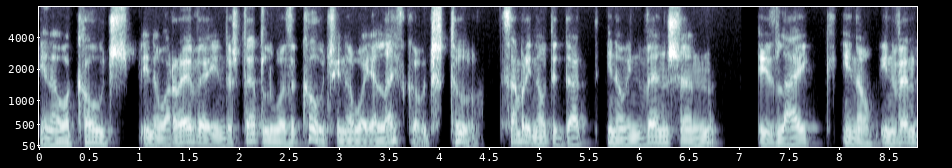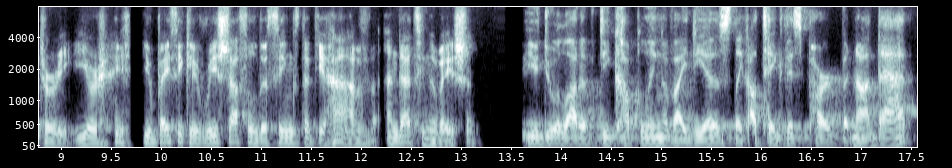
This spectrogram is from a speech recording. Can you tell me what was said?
you know, a coach, you know, a Reve in the shtetl was a coach in a way, a life coach too. Somebody noted that, you know, invention is like you know inventory. You're you basically reshuffle the things that you have and that's innovation. You do a lot of decoupling of ideas like i'll take this part but not that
